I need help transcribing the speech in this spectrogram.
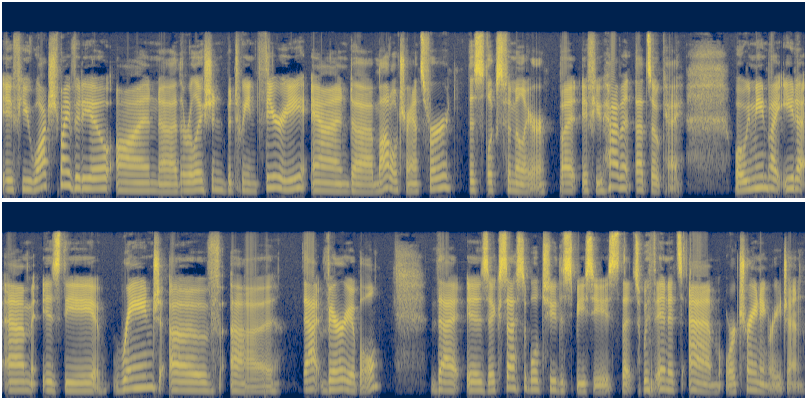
if you watched my video on uh, the relation between theory and uh, model transfer, this looks familiar, but if you haven't, that's okay. What we mean by eta m is the range of uh, that variable that is accessible to the species that's within its m, or training region.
